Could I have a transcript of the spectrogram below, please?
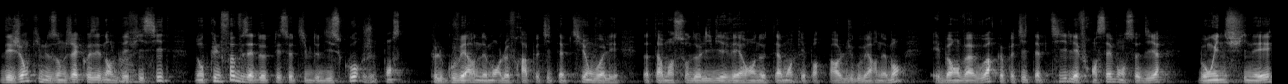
des gens qui nous ont déjà causé dans le déficit. Donc une fois que vous adoptez ce type de discours, je pense que le gouvernement le fera petit à petit. On voit les interventions d'Olivier Véran notamment, qui est porte-parole du gouvernement. Et ben on va voir que petit à petit, les Français vont se dire, bon, in fine,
